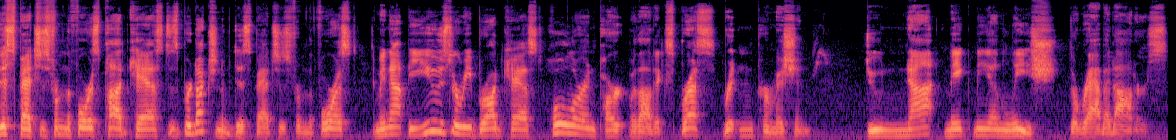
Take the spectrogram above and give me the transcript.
Dispatches from the Forest podcast is a production of Dispatches from the Forest and may not be used or rebroadcast whole or in part without express written permission. Do not make me unleash the rabid otters.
